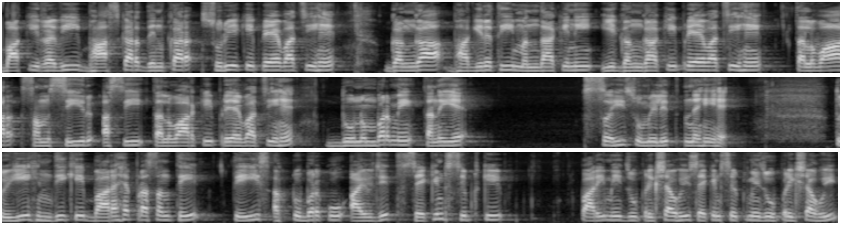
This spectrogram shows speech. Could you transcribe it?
बाकी रवि, भास्कर, दिनकर, सूर्य के पर्यायवाची हैं। गंगा, भागीरथी, मंदाकिनी, ये गंगा की पर्यायवाची हैं। तलवार शमशीर असी तलवार की पर्यायवाची हैं। दो नंबर में तनय सही सुमिलित नहीं है। तो ये हिंदी के बारह प्रश्न थे। तेईस अक्टूबर को आयोजित सेकंड शिफ्ट की पारी में जो परीक्षा हुई सेकंड शिफ्ट में जो परीक्षा हुई,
